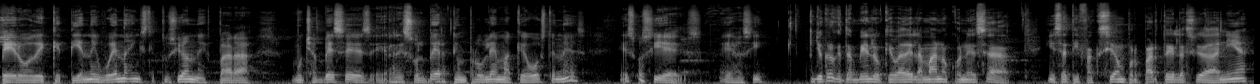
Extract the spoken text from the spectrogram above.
pero de que tiene buenas instituciones para muchas veces eh, resolverte un problema que vos tenés, eso sí es, es así. Yo creo que también lo que va de la mano con esa insatisfacción por parte de la ciudadanía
